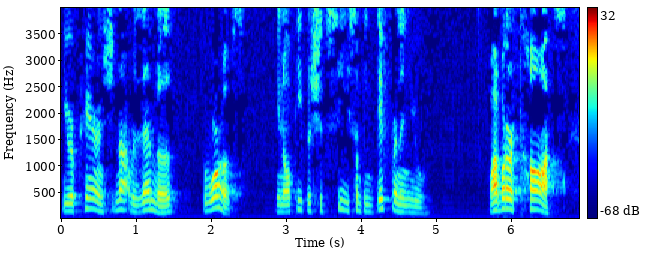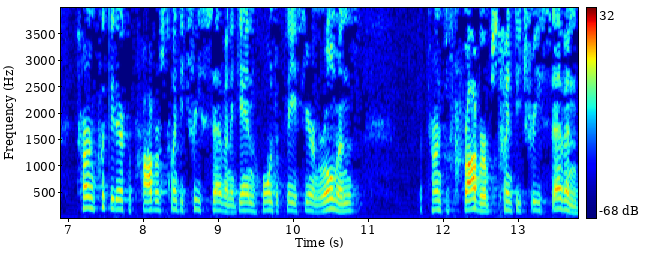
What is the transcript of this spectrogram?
your appearance should not resemble the world's. You know, people should see something different in you. What about our thoughts? Turn quickly there to Proverbs 23, 7. Again, hold your place here in Romans. But turn to Proverbs 23, 7.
